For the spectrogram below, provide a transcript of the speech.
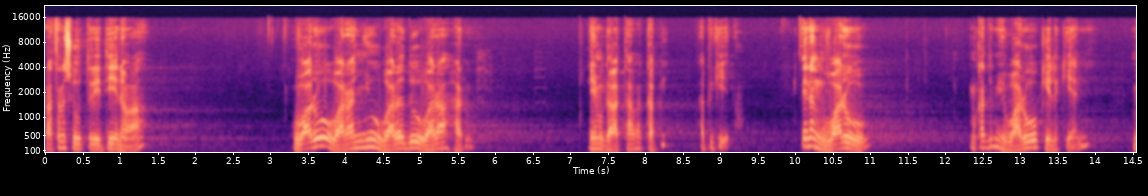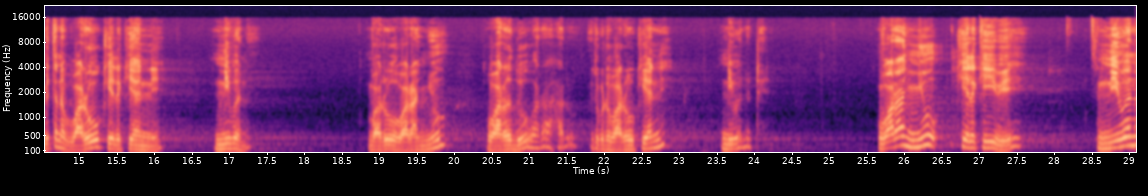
රතන සූත්‍රයේ තියෙනවා වරෝ වරං්ඥූ වරදූ වරාහරු. එම ගාථාවක් අපි අපි කියනවා. එනම් වරෝ මකද මේ වරෝ කියල කියන්නේ මෙතන වරෝ කියල කියන්නේ නිවන වරෝ වරං්ඥූ වරදූ වරහරු එතකොට වරෝ කියන්නේ නිවනට. වරං්ඥු කියල කීවේ නිවන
